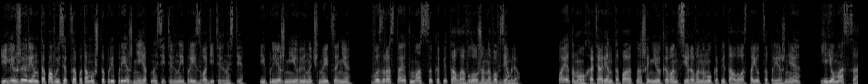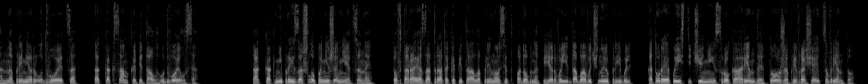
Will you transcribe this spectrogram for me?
Или же рента повысится, потому что при прежней относительной производительности и прежней рыночной цене возрастает масса капитала, вложенного в землю. Поэтому, хотя рента по отношению к авансированному капиталу остается прежняя, ее масса, например, удвоится, так как сам капитал удвоился. Так как не произошло понижение цены, то вторая затрата капитала приносит, подобно первой, добавочную прибыль, которая по истечении срока аренды тоже превращается в ренту.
